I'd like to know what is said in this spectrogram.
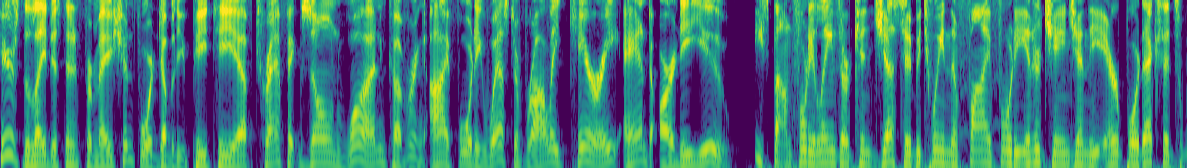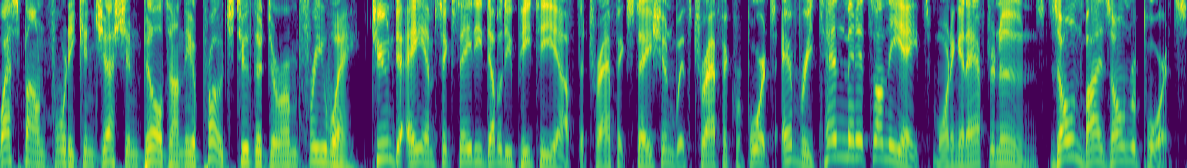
Here's the latest information for WPTF Traffic Zone 1 covering I 40 west of Raleigh, Cary, and RDU. Eastbound 40 lanes are congested between the 540 interchange and the airport exits. Westbound 40 congestion builds on the approach to the Durham Freeway. Tune to AM 680 WPTF, the traffic station with traffic reports every 10 minutes on the 8s, morning and afternoons. Zone by zone reports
